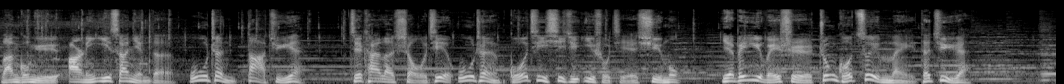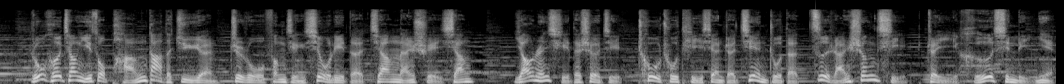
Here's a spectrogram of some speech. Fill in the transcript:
完工于二零一三年的乌镇大剧院，揭开了首届乌镇国际戏剧艺术节序幕。也被誉为是中国最美的剧院。如何将一座庞大的剧院置入风景秀丽的江南水乡？姚仁喜的设计处处体现着建筑的自然升起这一核心理念。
